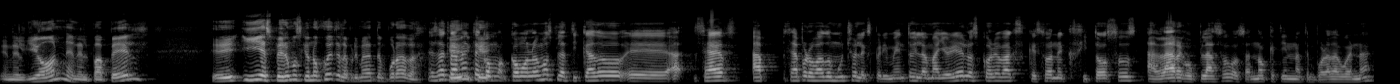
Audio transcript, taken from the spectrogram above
en el guion, en el papel. Eh, y esperemos que no juegue la primera temporada. Exactamente, que- Como, como lo hemos platicado, eh, se, ha, ha- se ha probado mucho el experimento y la mayoría de los corebacks que son exitosos a largo plazo, o sea, no que tienen una temporada buena,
